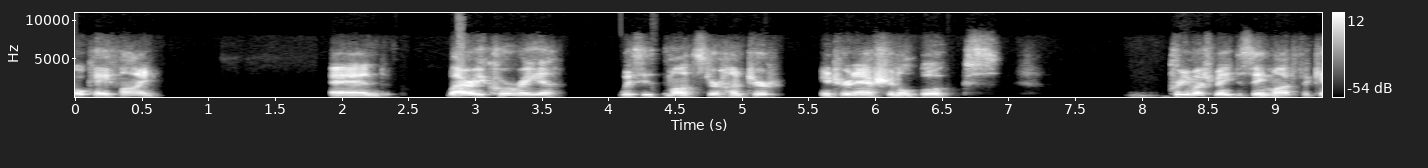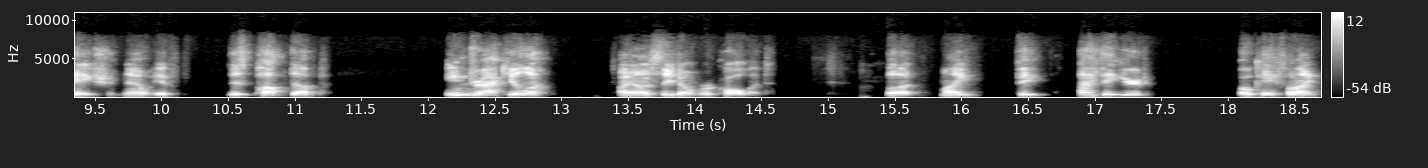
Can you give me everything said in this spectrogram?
Okay, fine. And Larry Correia, with his Monster Hunter International books, pretty much made the same modification. Now, if this popped up in Dracula, I honestly don't recall it. But my fig- I figured, okay, fine.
